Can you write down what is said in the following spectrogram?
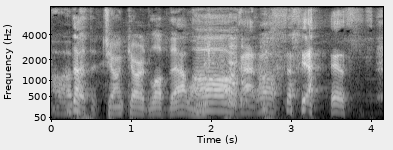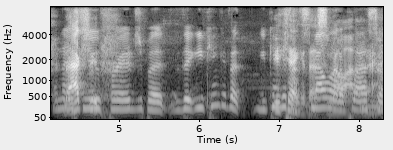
Oh, I the- bet the junkyard loved that one. oh god, oh yeah, it's, A nice actually new fridge, but the, you can't get that. You can't, you get, can't that get that smell, smell out of out of plastic.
